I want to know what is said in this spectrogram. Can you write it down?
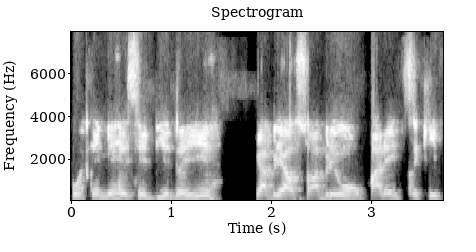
por ter me recebido aí. Gabriel, só abrir um parênteses aqui.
